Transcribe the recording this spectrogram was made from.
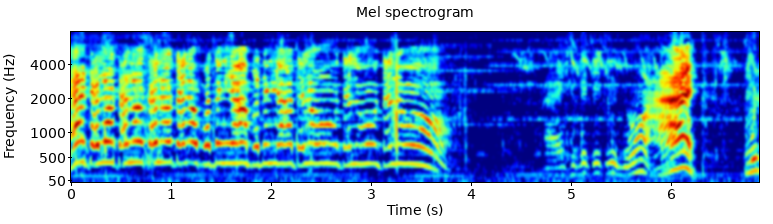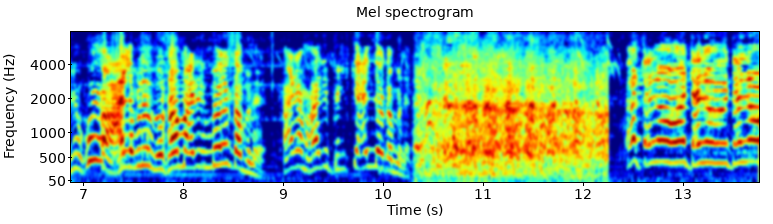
હા ચાલો ચાલો ચાલો ચાલો પતંગિયા પતંગિયા ચાલો ચાલો ચાલો. હાય હાય. મુજે કોઈ હાલ અમને દોસા મારી મેળે તમને. હારે મારી ફિલકી આલી દો તમને. ચાલો ચાલો ચાલો.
